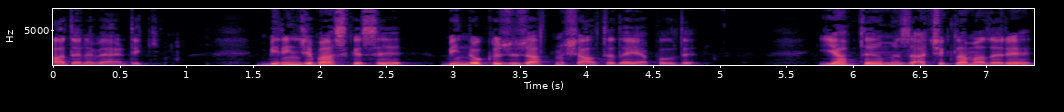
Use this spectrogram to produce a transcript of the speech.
adını verdik. Birinci baskısı 1966'da yapıldı. Yaptığımız açıklamaları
